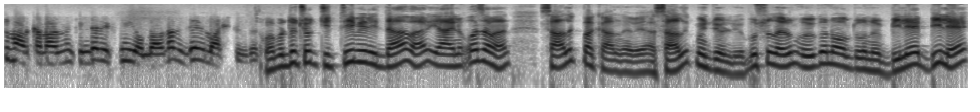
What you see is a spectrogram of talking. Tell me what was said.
su markalarınınkinde resmi yollarla bize ulaştırdı. Ama burada çok ciddi bir iddia var. Yani o zaman Sağlık Bakanlığı veya Sağlık Müdürlüğü bu suların uygun olduğunu bile bile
